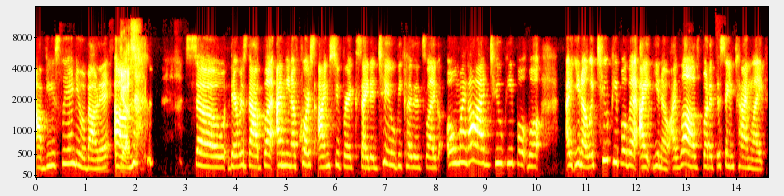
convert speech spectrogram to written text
obviously I knew about it. Um, Yes. so there was that. But I mean, of course, I'm super excited too because it's like, oh my God, two people. Well, I, you know, like two people that I, you know, I love, but at the same time, like,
